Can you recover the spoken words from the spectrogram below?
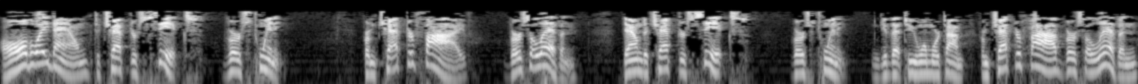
all the way down to chapter 6, verse 20. From chapter 5, verse 11, down to chapter 6, verse 20. I'll give that to you one more time. From chapter 5, verse 11,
